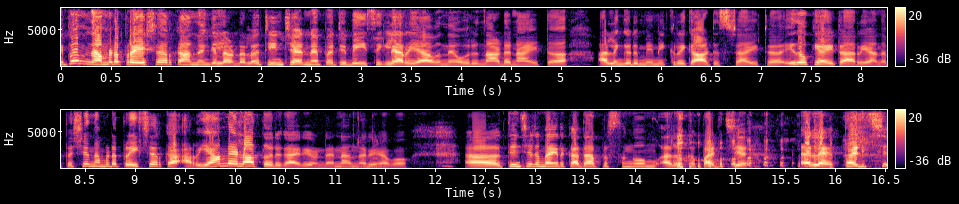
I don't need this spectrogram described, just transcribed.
ഇപ്പം നമ്മുടെ പ്രേക്ഷകർക്കാണെങ്കിൽ ഉണ്ടല്ലോ ടീൻചേട്ടനെ പറ്റി ബേസിക്കലി അറിയാവുന്ന ഒരു നടനായിട്ട് അല്ലെങ്കിൽ ഒരു മിമിക്രിക് ആർട്ടിസ്റ്റ് ആയിട്ട് ഇതൊക്കെ ആയിട്ട് അറിയാവുന്ന പക്ഷെ നമ്മുടെ പ്രേക്ഷകർക്ക് അറിയാൻ മേലാത്ത ഒരു കാര്യമുണ്ട്. എന്നാന്നറിയാവോ? ടീൻചേട്ടൻ ഭയങ്കര കഥാപ്രസംഗവും അതൊക്കെ പഠിച്ച് അല്ലേ? പഠിച്ച്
